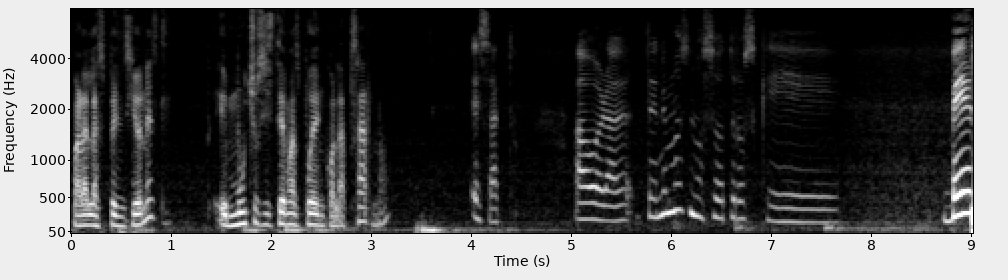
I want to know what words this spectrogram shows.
para las pensiones, eh, muchos sistemas pueden colapsar, ¿no? Exacto. Ahora, tenemos nosotros que ver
